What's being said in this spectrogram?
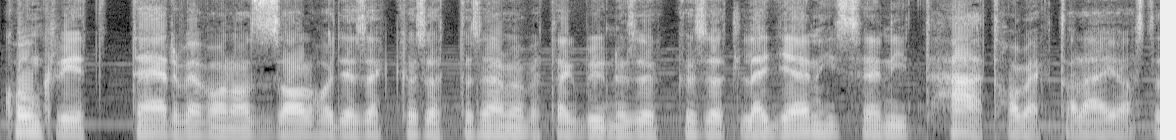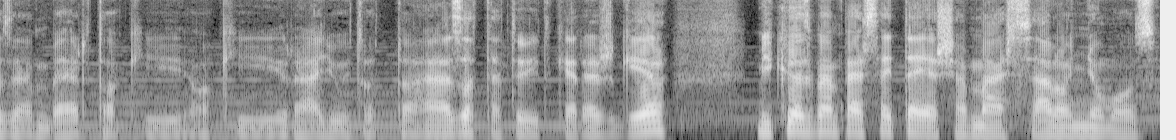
konkrét terve van azzal, hogy ezek között az elmebeteg bűnözők között legyen, hiszen itt hát, ha megtalálja azt az embert, aki, aki rágyújtotta a házat, tehát ő itt keresgél, miközben persze egy teljesen más szálon nyomoz.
